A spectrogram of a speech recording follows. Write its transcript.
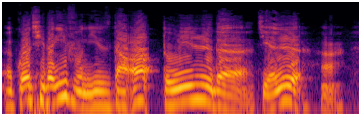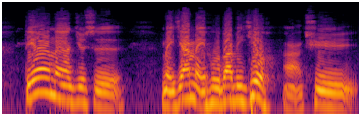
呃国旗的衣服，你知道哦，独立日的节日啊。第二呢，就是每家每户 barbecue 啊，去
